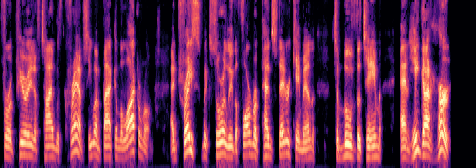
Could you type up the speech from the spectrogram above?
for a period of time with cramps. He went back in the locker room. And Trace McSorley, the former Penn Stater, came in to move the team, and he got hurt.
